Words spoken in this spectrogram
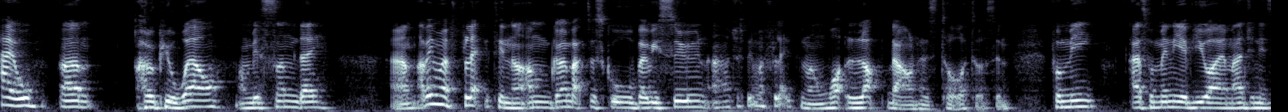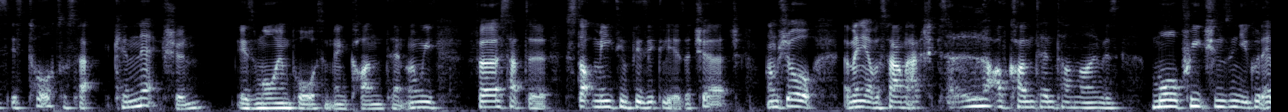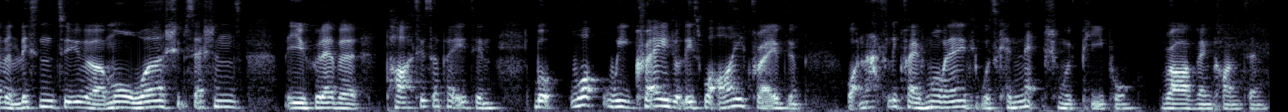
Hey all, um, hope you're well on this Sunday. Um, I've been reflecting, I'm going back to school very soon, and I've just been reflecting on what lockdown has taught us. And for me, as for many of you, I imagine it's, it's taught us that connection is more important than content. When we first had to stop meeting physically as a church, I'm sure many of us found that actually there's a lot of content online. There's more preachings than you could ever listen to, there are more worship sessions that you could ever participate in. But what we craved, or at least what I craved, and what Natalie craved more than anything, was connection with people rather than content.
